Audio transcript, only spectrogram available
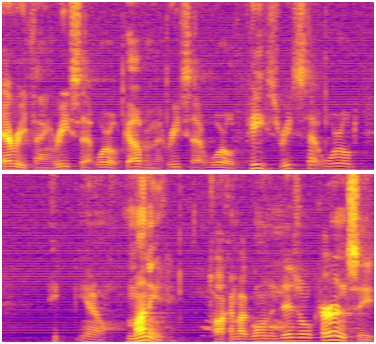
everything. Reset world government, reset world peace, reset world, you know, money. Talking about going to digital currency.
